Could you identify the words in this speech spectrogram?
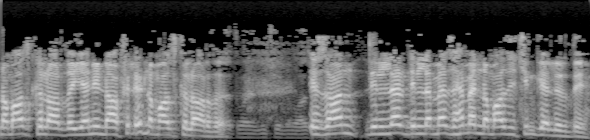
namaz kılardı. Yani nafile namaz kılardı. Ezan dinler dinlemez hemen namaz için gelirdi.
